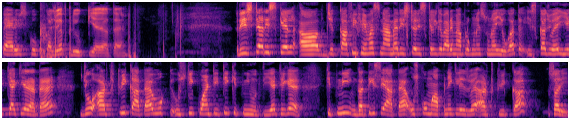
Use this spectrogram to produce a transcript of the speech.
पेरिस्कोप का जो है प्रयोग किया जाता है। रिस्टर स्केल जो, काफ़ी फ़ेमस नाम है। रिस्टर स्केल के बारे में आप लोगों ने सुना ही होगा। तो इसका जो है, ये क्या किया जाता है? जो अर्थक्विक आता है, वो उसकी क्वांटिटी कितनी होती है, ठीक है? कितनी गति से आता है, उसको मापने के लिए जो है अर्थक्विक का सॉरी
